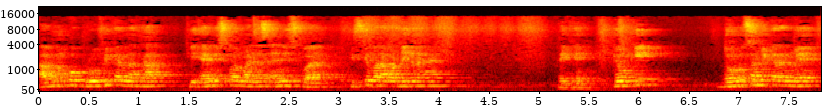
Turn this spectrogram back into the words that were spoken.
अब हमको प्रूफ ही करना था कि M square minus N square किसके बराबर दिख रहा है। देखिए, क्योंकि दोनों समीकरण में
